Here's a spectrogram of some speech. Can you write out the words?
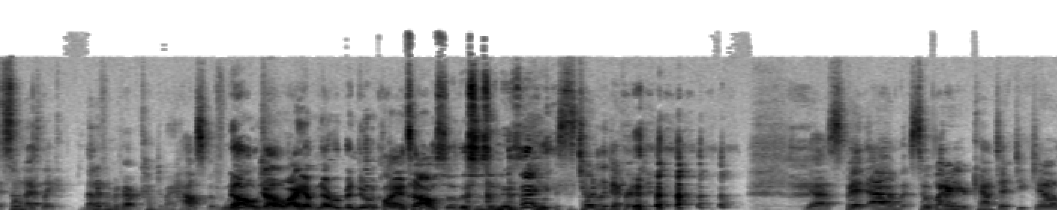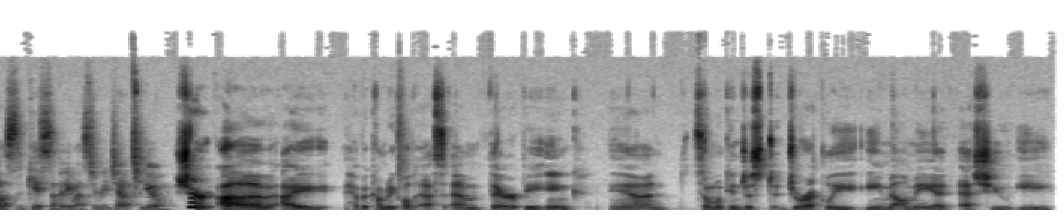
It's so nice. Like none of them have ever come to my house before. no, no. I have never been to a client's house, so this is a new thing. this is totally different. yes, but um, so what are your contact details in case somebody wants to reach out to you? Sure. Uh, I have a company called SM Therapy Inc. and someone can just directly email me at S-U-E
